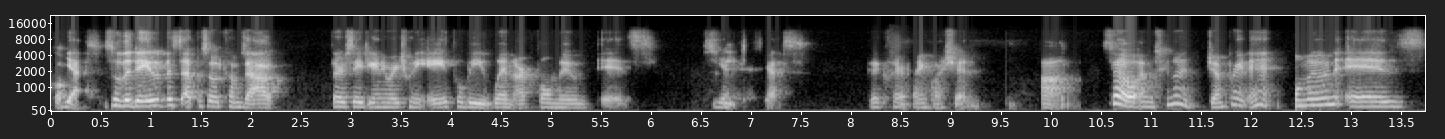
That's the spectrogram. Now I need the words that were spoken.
cool. Yes. So the day that this episode comes out, Thursday, January 28th, will be when our full moon is. Sweet. Yes. Yes. Good clarifying question. Um, so I'm just gonna jump right in. Full moon is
